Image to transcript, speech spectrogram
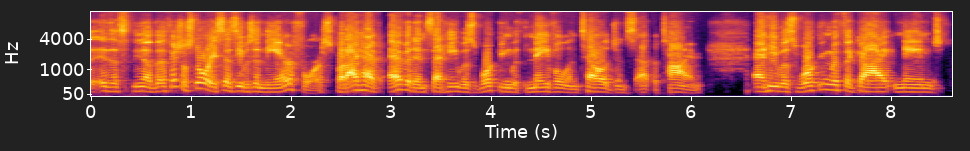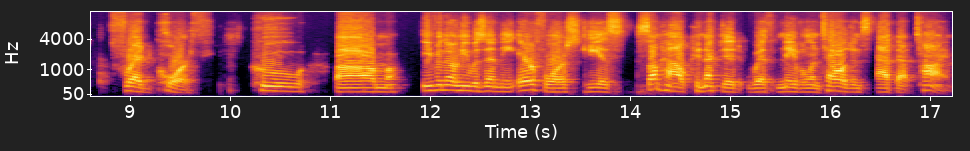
is you know the official story says he was in the Air Force, but I have evidence that he was working with naval intelligence at the time, and he was working with a guy named Fred Korth, who um, even though he was in the Air Force, he is somehow connected with naval intelligence at that time.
